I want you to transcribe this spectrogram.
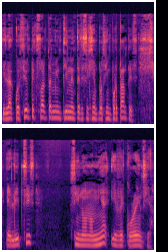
y la cohesión textual también tiene tres ejemplos importantes, elipsis, sinonomía y recurrencia.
